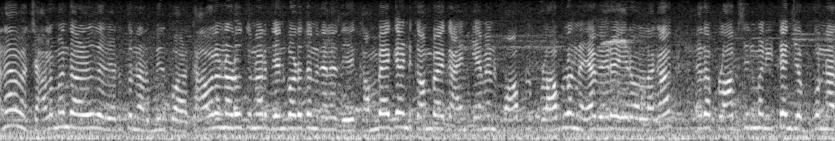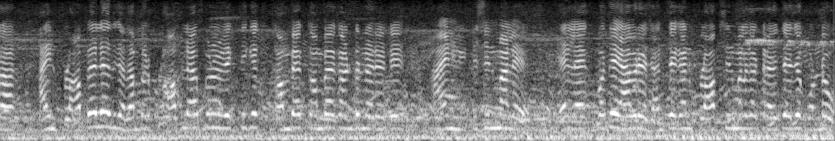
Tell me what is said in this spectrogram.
అనే చాలా మంది అడుగు పెడుతున్నారు మీరు కావాలని అడుగుతున్నారు దేనికి అడుగుతున్నారు తెలియదు. కంబ్యాక్ అండ్ కంబ్యాక్ ఆయనకి ఏమైనా ఫ్లాప్ ఫ్లాప్లు ఉన్నాయా? వేరే హీరో లాగా? లేదా ఫ్లాప్ సినిమా హిట్ అని చెప్పుకున్నారా? ఆయన ఫ్లాపే లేదు కదా. మరి ఫ్లాప్ లేకపోయిన వ్యక్తికి కంబ్యాక్ కంబ్యాక్ అంటున్నారంటే? ఆయన హిట్ సినిమాలే. ఏ లేకపోతే యావరేజ్ అంతేగాని ఫ్లాప్ సినిమాలు గట్రా రవితేజకు ఉండవు.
